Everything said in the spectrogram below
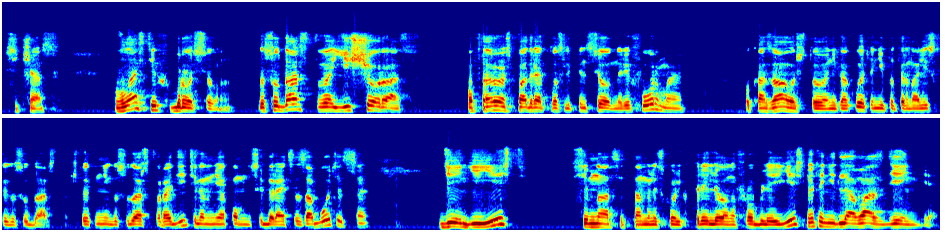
сейчас. Власть их бросила. Государство еще раз, во второй раз подряд после пенсионной реформы, показало, что никакое это не патерналистское государство, что это не государство родителя, ни о ком не собирается заботиться. Деньги есть, 17 там или сколько триллионов рублей есть, но это не для вас деньги.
